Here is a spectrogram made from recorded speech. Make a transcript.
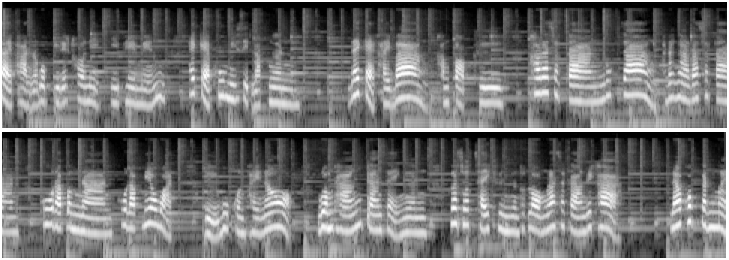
จ่ายผ่านระบบอิเล็กทรอนิกส์ e-payment ให้แก่ผู้มีสิทธิ์รับเงิน ได้แก่ใครบ้างคำตอบคือข้าราชการ ลูกจ้าง พนักงานราชการ ผู้รับบำนาญ ผู้รับเบี้ยหวัด หรือบุคคลภายนอก รวมทั้งการจ่ายเงิน เพื่อชดใช้คืนเงินทดลองราชการด้วยค่ะ แล้วพบกันใหม่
